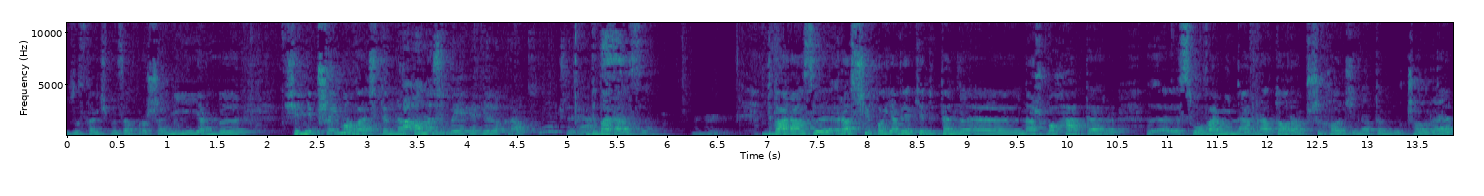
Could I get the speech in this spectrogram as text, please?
zostaliśmy zaproszeni i jakby się nie przejmować tym. A ono się pojawia wielokrotnie, czy raz? Dwa razy. Dwa razy, raz się pojawia, kiedy ten e, nasz bohater e, słowami narratora przychodzi na tę uczorę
